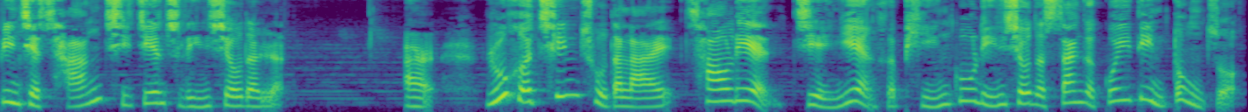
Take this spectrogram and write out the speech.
并且长期坚持灵修的人。二、如何清楚的来操练、检验和评估灵修的三个规定动作？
